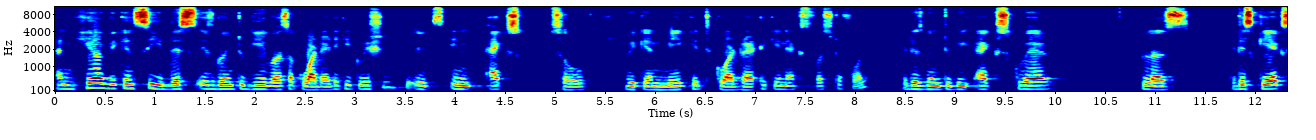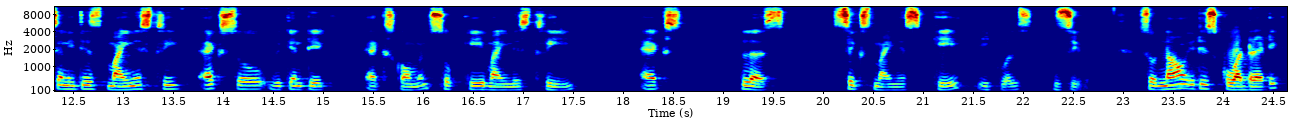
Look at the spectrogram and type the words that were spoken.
and here we can see this is going to give us a quadratic equation. It's in x so we can make it quadratic in x first of all. It is going to be x square plus it is kx and it is minus 3x so we can take x common. So k minus 3 x plus 6 minus k equals 0 so now it is quadratic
